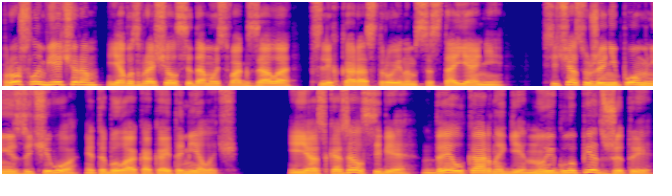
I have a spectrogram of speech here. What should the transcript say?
Прошлым вечером я возвращался домой с вокзала в слегка расстроенном состоянии, Сейчас уже не помню из-за чего, это была какая-то мелочь. И я сказал себе, Дейл Карнеги, ну и глупец же ты.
